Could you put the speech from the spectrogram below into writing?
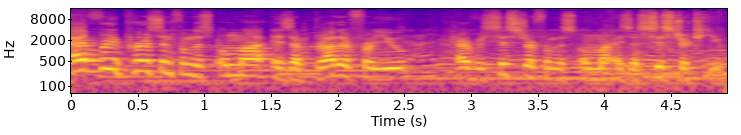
Every person from this ummah is a brother for you. Every sister from this ummah is a sister to you.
